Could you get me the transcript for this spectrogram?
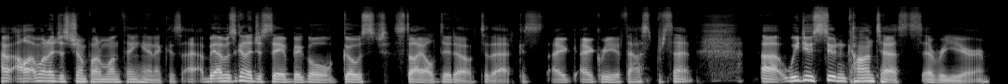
I, I want to just jump on one thing, Hannah, because I, I, was going to just say a big old ghost style ditto to that, because I, I agree a thousand percent. Uh, we do student contests every year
